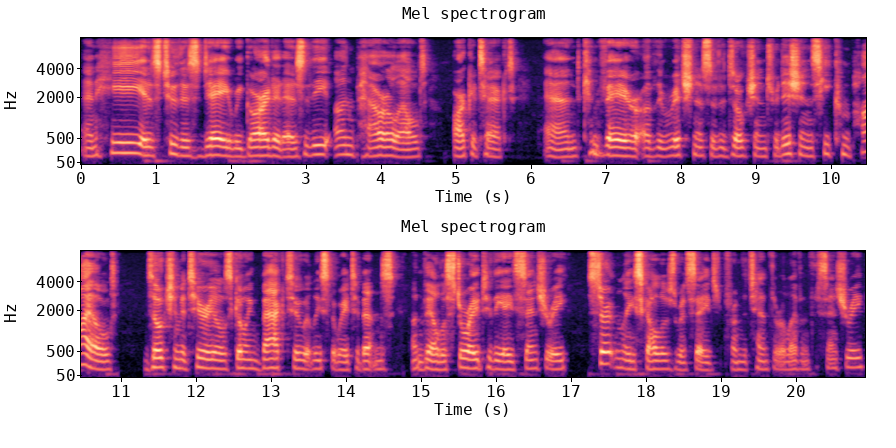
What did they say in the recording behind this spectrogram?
and he is to this day regarded as the unparalleled architect and conveyor of the richness of the Dzogchen traditions, he compiled Dzogchen materials going back to at least the way Tibetans unveil the story to the 8th century. Certainly, scholars would say from the 10th or 11th century,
